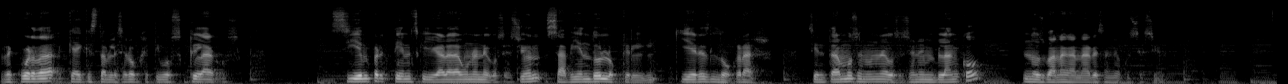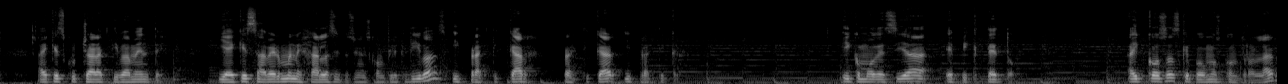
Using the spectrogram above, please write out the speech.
Recuerda que hay que establecer objetivos claros. Siempre tienes que llegar a una negociación sabiendo lo que quieres lograr. Si entramos en una negociación en blanco, nos van a ganar esa negociación. Hay que escuchar activamente y hay que saber manejar las situaciones conflictivas y practicar, practicar y practicar. Y como decía Epicteto, hay cosas que podemos controlar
